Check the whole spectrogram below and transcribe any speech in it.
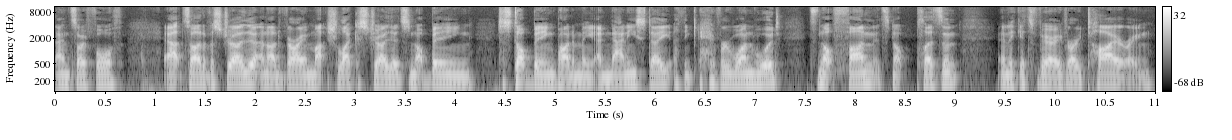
and so forth outside of Australia, and I'd very much like Australia to not being to stop being, pardon me, a nanny state. I think everyone would. It's not fun, it's not pleasant, and it gets very, very tiring.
